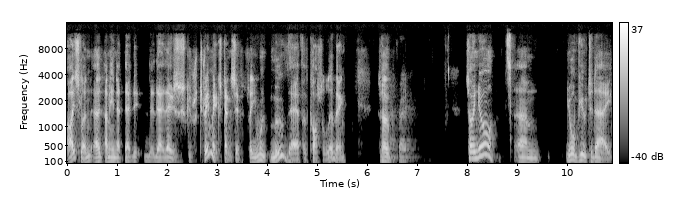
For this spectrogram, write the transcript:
Iceland. Uh, I mean, they're, they're, they're, extremely expensive. So you wouldn't move there for the cost of living. So, right. So, in your um, your view today,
